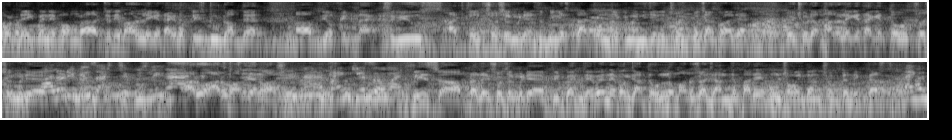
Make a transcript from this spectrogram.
খবর দেখবেন এবং যদি ভালো লেগে থাকে তো please do drop the your feedback reviews আজকাল social media the biggest platform যেখানে নিজেদের ছবি প্রচার করা যায় যদি ছবিটা ভালো লেগে থাকে তো সোশ্যাল মিডিয়ায় ভালো রিভিউজ আসছে বুঝলি আরও আরও ভালো যেন আসে হ্যাঁ thank you so much please আপনাদের সোশ্যাল মিডিয়ায় ফিডব্যাক দেবেন এবং যাতে অন্য মানুষরা জানতে পারে এবং সবাই যেন ছবিটা দেখতে আসতে থ্যাংক ইউ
